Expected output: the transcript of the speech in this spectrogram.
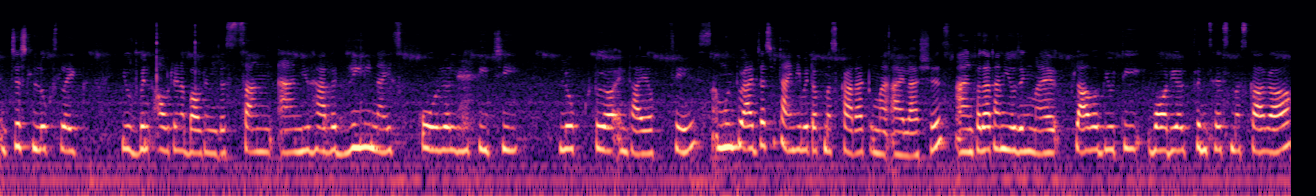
it just looks like you've been out and about in the sun and you have a really nice corally peachy look to your entire face. I'm going to add just a tiny bit of mascara to my eyelashes. And for that i'm using my flower beauty warrior princess mascara.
